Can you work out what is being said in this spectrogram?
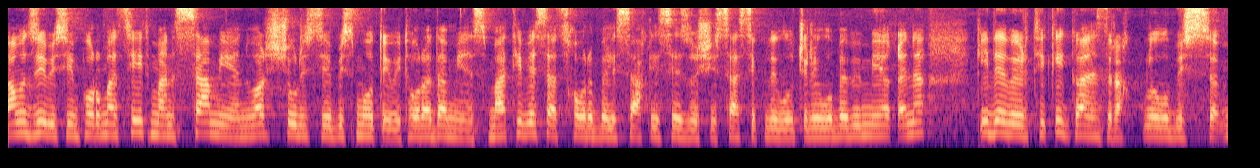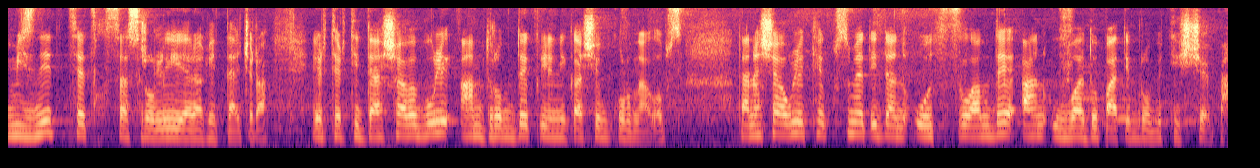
გამოძიების ინფორმაციით მან 3 იანვარს შურისძიების მოტივით ორ ადამიანს მათივე საცხოვრებელი სახლის ეზოში სასიკვდილო ჭრილობები მიაყენა, კიდევ ერთი კი განზრახ მკვლელობის მიზნით ცეცხლსასროლი იარაღით დაჭრა. ერთ-ერთი დაშავებული ამ დრომდე კლინიკაში მკურნალობს. დანაშაული 16-დან 20 წლამდე ან უვადო პატიმრობით ის რჩება.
